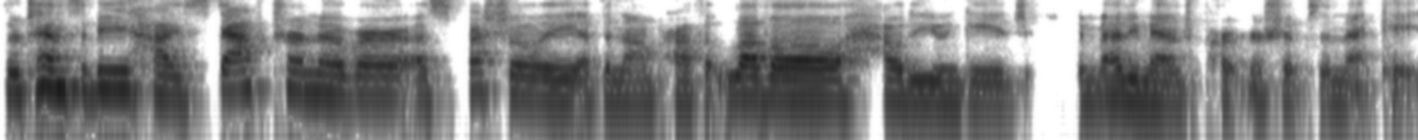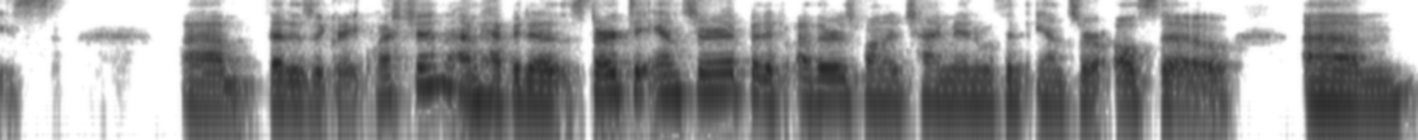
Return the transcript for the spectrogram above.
there tends to be high staff turnover, especially at the nonprofit level. How do you engage? How do you manage partnerships in that case? Um, that is a great question. I'm happy to start to answer it, but if others want to chime in with an answer also, um,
